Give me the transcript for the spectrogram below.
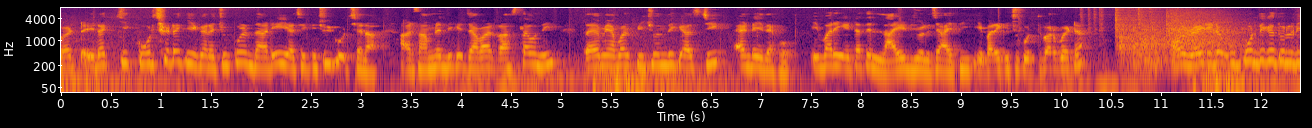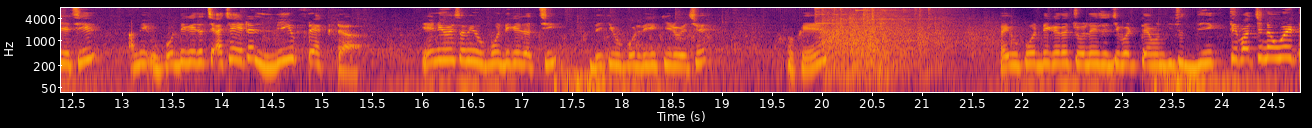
বাট এটা কি করছে, এটা কি এখানে? চুপ করে দাঁড়িয়েই আছে, কিছুই করছে না। আর সামনের দিকে যাওয়ার রাস্তাও নেই, তাই আমি আবার পিছন দিকে আসছি অ্যান্ড এই দেখো, এবারে এটাতে লাইট জ্বলেছে আই থিঙ্ক এবারে কিছু করতে পারব এটা। অল রাইট এটা উপর দিকে তুলে দিয়েছি। আমি উপর দিকে যাচ্ছি। আচ্ছা এটা লিফট একটা। এনিওয়েজ আমি উপর দিকে যাচ্ছি। দেখি উপর দিকে কি রয়েছে। ওকে ভাই, উপর দিকে তো চলে এসেছি বাট তেমন কিছু দেখতে পাচ্ছি না। ওয়েট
